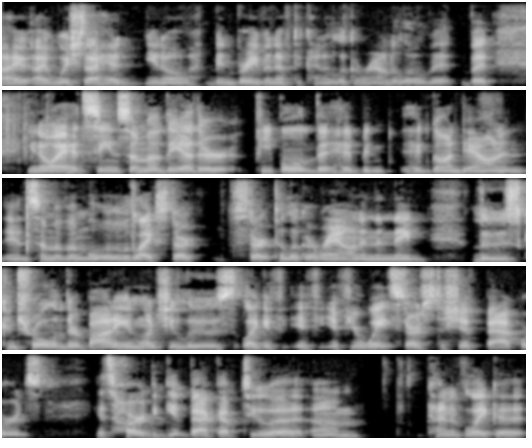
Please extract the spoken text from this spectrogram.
I, I wish I had, you know, been brave enough to kind of look around a little bit. But, you know, I had seen some of the other people that had been had gone down, and and some of them would like start start to look around, and then they'd lose control of their body. And once you lose, like if if if your weight starts to shift backwards, it's hard to get back up to a um, kind of like a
